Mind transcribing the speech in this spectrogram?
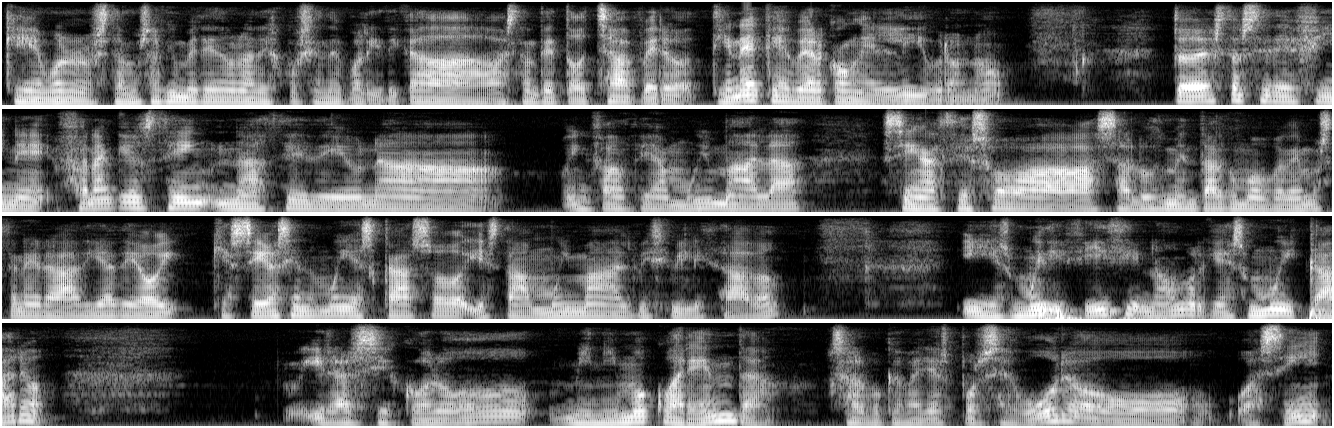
Que bueno, nos estamos aquí metiendo en una discusión de política bastante tocha, pero tiene que ver con el libro, ¿no? Todo esto se define. Frankenstein nace de una infancia muy mala, sin acceso a salud mental como podemos tener a día de hoy, que sigue siendo muy escaso y está muy mal visibilizado. Y es muy difícil, ¿no? Porque es muy caro ir al psicólogo mínimo 40, salvo que vayas por seguro o, así.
